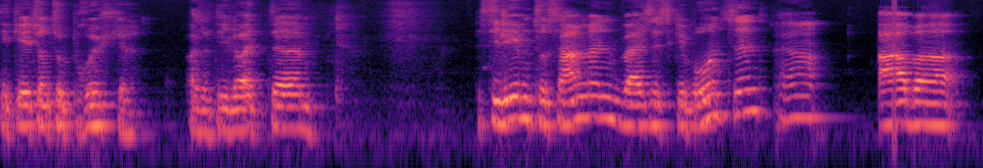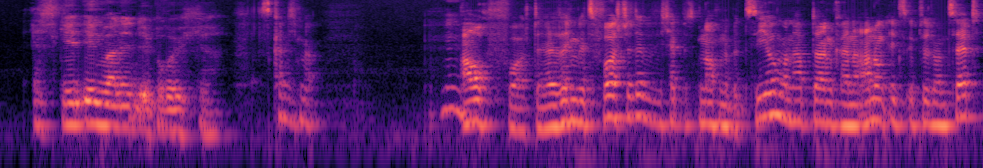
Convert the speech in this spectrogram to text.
die geht schon zu Brüche. Also die Leute, sie leben zusammen, weil sie es gewohnt sind, Ja, aber es geht irgendwann in die Brüche. das kann ich mir auch vorstellen. Also wenn ich mir jetzt vorstelle, ich habe jetzt noch eine Beziehung und habe dann, keine Ahnung, XYZ,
